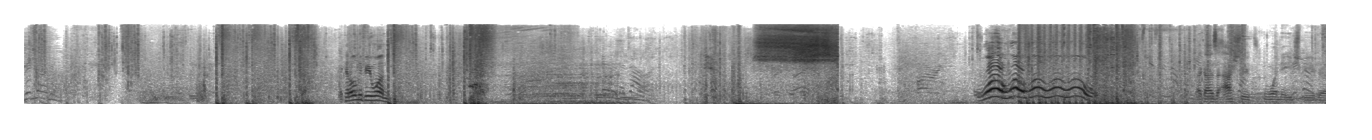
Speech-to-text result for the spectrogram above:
Reloading. There can only be one. Down. Whoa, whoa, whoa, whoa, whoa! That guy's actually 1 HP, bro.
